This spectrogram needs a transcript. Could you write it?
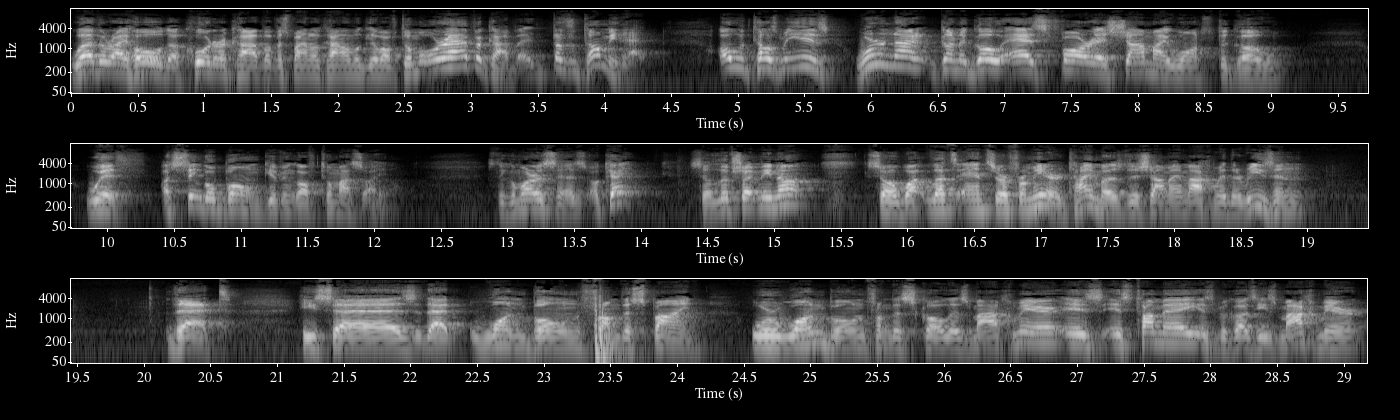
whether I hold a quarter kav of a spinal column will give off tuma or half a kav. It doesn't tell me that. All it tells me is we're not going to go as far as Shammai wants to go with a single bone giving off tumas oil. So the Gemara says, okay, so liv mina. So what, let's answer from here. Taimas the Shammai Machmir. The reason that he says that one bone from the spine or one bone from the skull is machmir is is tameh is because he's machmir.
